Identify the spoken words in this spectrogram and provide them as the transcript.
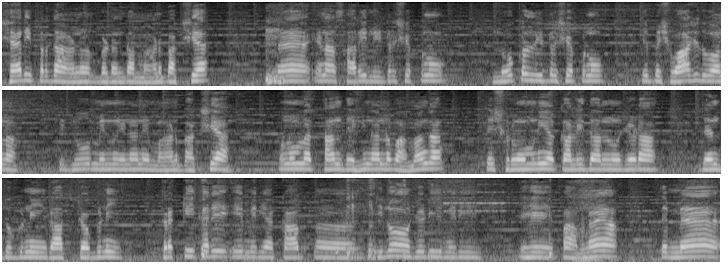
ਸ਼ਹਿਰੀ ਪ੍ਰਧਾਨ ਬਣਨ ਦਾ ਮਾਣ ਬਖਸ਼ਿਆ। ਮੈਂ ਇਹਨਾਂ ਸਾਰੀ ਲੀਡਰਸ਼ਿਪ ਨੂੰ ਲੋਕਲ ਲੀਡਰਸ਼ਿਪ ਨੂੰ ਇਹ ਵਿਸ਼ਵਾਸ ਦਿਵਾਉਣਾ ਕਿ ਜੋ ਮੈਨੂੰ ਇਹਨਾਂ ਨੇ ਮਾਣ ਬਖਸ਼ਿਆ ਉਹਨੂੰ ਮੈਂ ਤਨਦੇਹੀ ਨਾਲ ਨਿਭਾਵਾਂਗਾ ਤੇ ਸ਼੍ਰੋਮਣੀ ਅਕਾਲੀ ਦਲ ਨੂੰ ਜਿਹੜਾ ਦਿਨ ਦੁੱਗਣੀ ਰਾਤ ਚੌਗਣੀ ਤਰੱਕੀ ਕਰੇ, ਇਹ ਮੇਰੀਆਂ ਕਾਬ- ਅਹ, ਦਿਲੋਂ ਜਿਹੜੀ ਮੇਰੀ ਇਹ ਭਾਵਨਾ ਆ, ਤੇ ਮੈਂ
